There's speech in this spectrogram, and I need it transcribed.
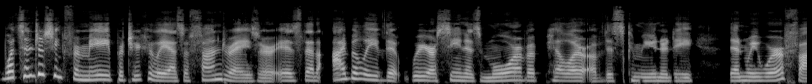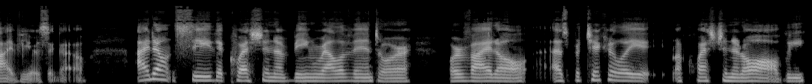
What's interesting for me, particularly as a fundraiser, is that I believe that we are seen as more of a pillar of this community than we were five years ago. I don't see the question of being relevant or or vital as particularly a question at all. We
